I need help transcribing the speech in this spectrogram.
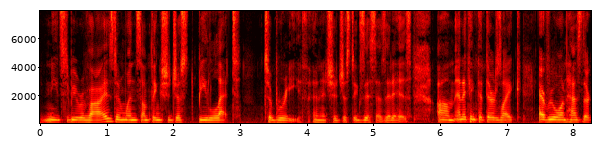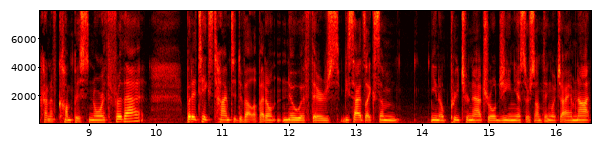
needs to be revised and when something should just be let to breathe and it should just exist as it is. Um, and I think that there's like everyone has their kind of compass north for that, but it takes time to develop. I don't know if there's besides like some you know preternatural genius or something which I am not.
